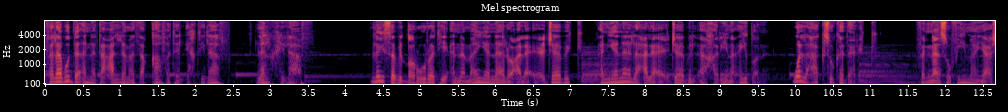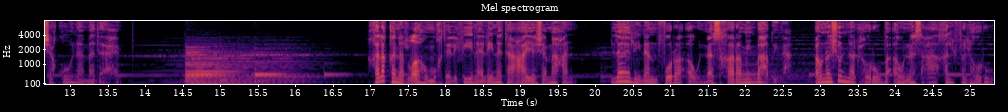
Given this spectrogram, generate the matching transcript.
فلا بد أن نتعلم ثقافة الاختلاف لا الخلاف. ليس بالضرورة أن ما ينال على إعجابك أن ينال على إعجاب الآخرين أيضا. والعكس كذلك. فالناس فيما يعشقون مذاهب. خلقنا الله مختلفين لنتعايش معا لا لننفر أو نسخر من بعضنا أو نشن الحروب أو نسعى خلف الهروب.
